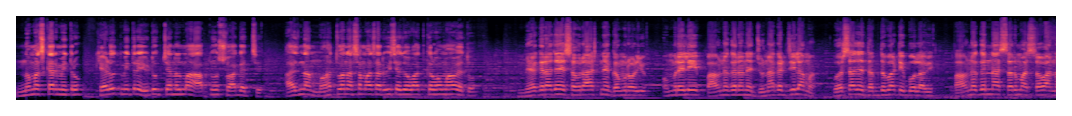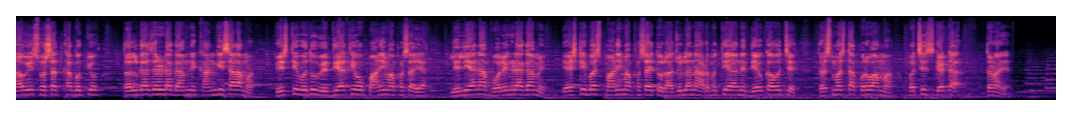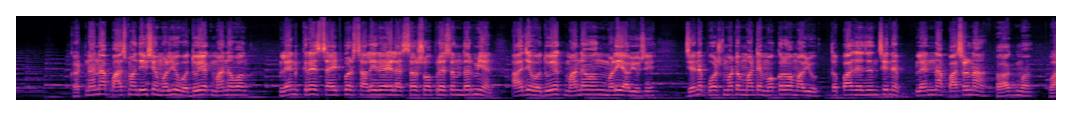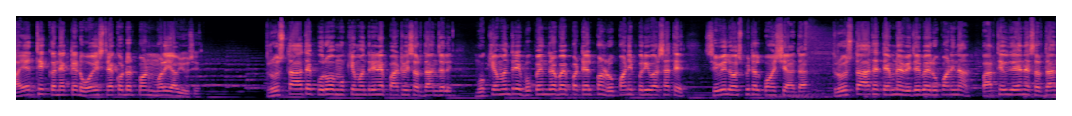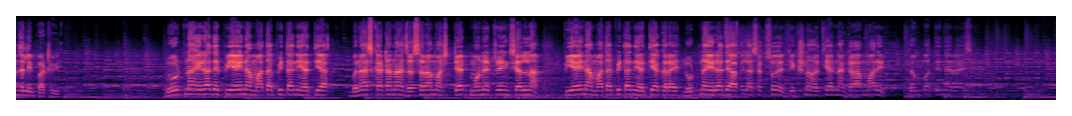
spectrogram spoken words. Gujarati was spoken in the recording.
નમસ્કાર મિત્રો, ખેડૂત મિત્ર યુટ્યુબ ચેનલમાં આપનું સ્વાગત છે. આજના મહત્વના સમાચાર વિશે જો વાત કરવામાં આવે તો, મેઘરાજાએ સૌરાષ્ટ્રને ગમરોળ્યું. અમરેલી, ભાવનગર અને જૂનાગઢ જિલ્લામાં વરસાદે ધબધબાટી બોલાવી. ભાવનગરના સરમાં સવા નવ ઇંચ વરસાદ ખાબક્યો. તલગાજરડા ગામની ખાનગી શાળામાં વીસથી વધુ વિદ્યાર્થીઓ પાણીમાં ફસાયા. લીલિયાના ભોરેંગડા ગામે એસટી બસ પાણીમાં ફસાય તો રાજુલાના હડમતિયા અને દેવકા વચ્ચે ધસમસતા પર્વામાં પચીસ ઘેટા તણાયા. ઘટનાના પાંચમા દિવસે મળ્યું વધુ એક માનવ અંગ પ્લેન ક્રેશ સાઇટ પર ચાલી રહેલા સર્ચ ઓપરેશન દરમિયાન આજે વધુ એક માનવ અંગ મળી આવ્યું છે, જેને પોસ્ટમોર્ટમ માટે મોકલવામાં આવ્યું. તપાસ એજન્સીને પ્લેનના પાછળના ભાગમાં વાયરથી કનેક્ટેડ વોઇસ રેકોર્ડર પણ મળી આવ્યું છે. ધ્રુજતા હાથે પૂર્વ મુખ્યમંત્રીને પાઠવી શ્રદ્ધાંજલિ. મુખ્યમંત્રી ભૂપેન્દ્રભાઈ પટેલ પણ રૂપાણી પરિવાર સાથે સિવિલ હોસ્પિટલ પહોંચ્યા હતા. ધ્રુજતા હાથે તેમણે વિજયભાઈ રૂપાણીના પાર્થિવ દેહને શ્રદ્ધાંજલિ પાઠવી. લૂંટના ઈરાદે પીઆઈના માતા પિતાની હત્યા, બનાસકાંઠાના જસરામાં સ્ટેટ મોનિટરિંગ સેલના પીઆઈના માતા પિતાની હત્યા કરાઈ. લૂંટના ઈરાદે આવેલા શખ્સોએ તીક્ષ્ણ હથિયારના ઘા મારી દંપતીને રહેશે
